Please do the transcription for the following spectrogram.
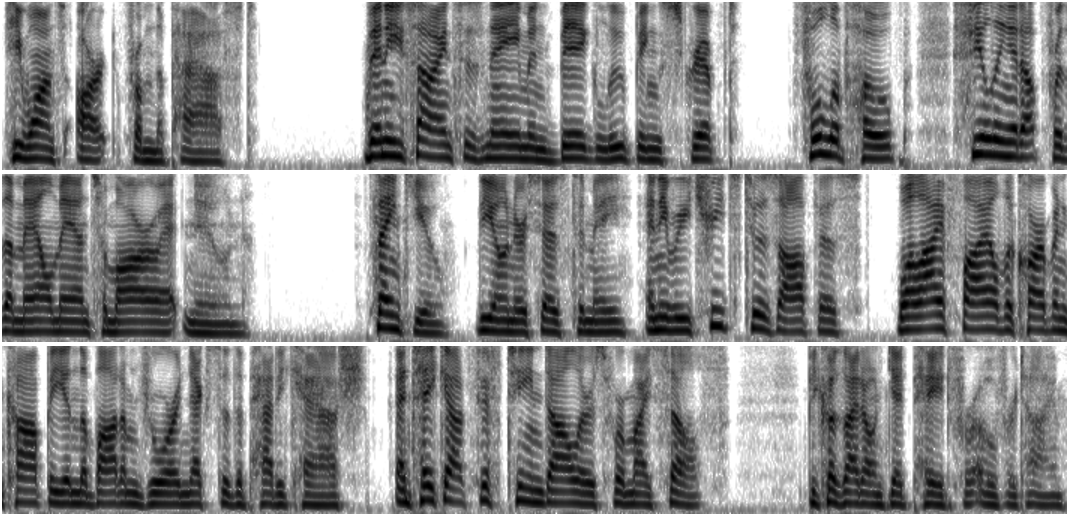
He wants art from the past. Then he signs his name in big looping script, full of hope, sealing it up for the mailman tomorrow at noon. Thank you, the owner says to me, and he retreats to his office while I file the carbon copy in the bottom drawer next to the petty cash and take out $15 for myself because I don't get paid for overtime.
